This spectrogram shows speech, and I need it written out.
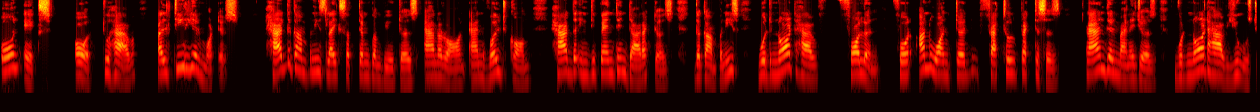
own eggs or to have ulterior motives. Had the companies like Satyam Computers, Enron, and WorldCom had the independent directors, the companies would not have fallen for unwanted fatal practices and their managers would not have used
